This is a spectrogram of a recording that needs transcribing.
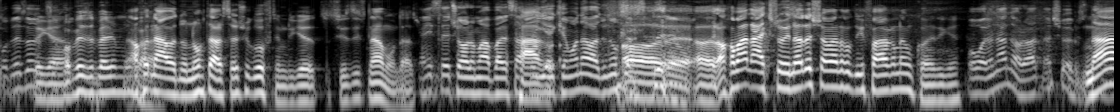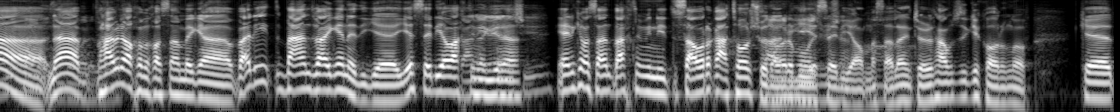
خب بگم. خب بذار بریم آخه ور. 99 درصدشو گفتیم دیگه چیزی نمونده از یعنی سه چهارم اول صفحه یک ما 99 آره آره. آخه من عکس و اینا داشتم ولی خب دیگه فرق نمی‌کنه دیگه. خب حالا نه ناراحت نشو نه نه همین آخه می‌خواستم بگم. ولی بند وگنه دیگه. یه سری وقتی می‌بینن. یعنی که مثلا وقتی می‌بینید سوار قطار شدن یه موج میشن. سوری ها. مثلا اینطوری همون چیزی که کارون گفت. که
